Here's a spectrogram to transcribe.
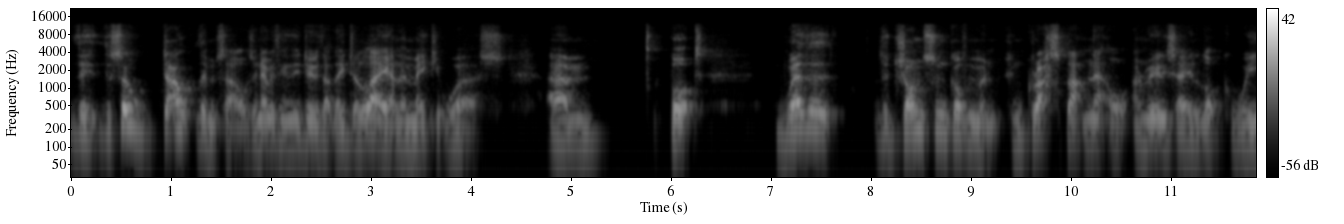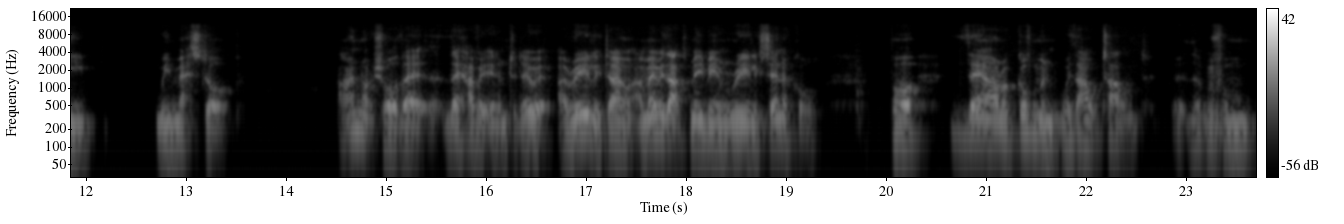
they, they so doubt themselves in everything they do that they delay and then make it worse. Um, but whether the Johnson government can grasp that nettle and really say, "Look, we we messed up," I'm not sure they they have it in them to do it. I really don't. And maybe that's me being really cynical, but they are a government without talent, uh, the, mm. from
